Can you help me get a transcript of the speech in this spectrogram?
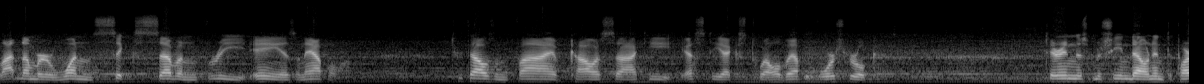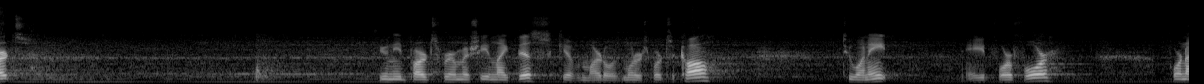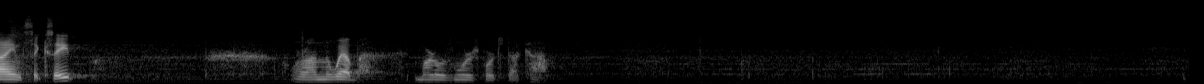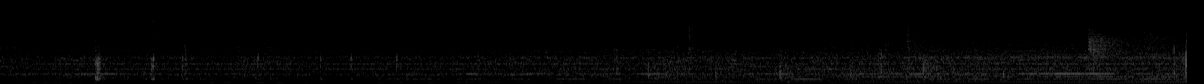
Lot number 1673A is an Apple. 2005 Kawasaki STX 12F four-stroke. Tearing this machine down into parts. If you need parts for a machine like this, give Marto's Motorsports a call. 218-844-4968 or on the web, martosmotorsports.com.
